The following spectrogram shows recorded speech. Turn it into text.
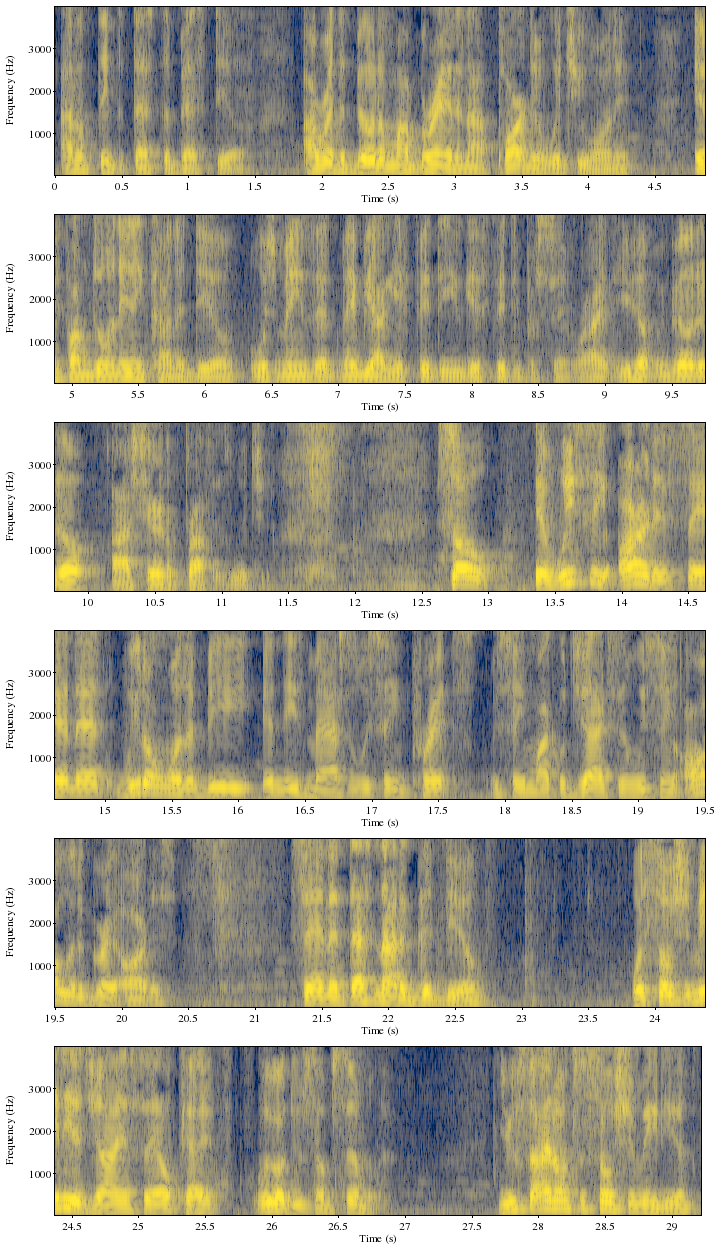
I don't think that that's the best deal. I'd rather build up my brand and I partner with you on it if I'm doing any kind of deal, which means that maybe I get 50, you get 50%, right? You help me build it up, I share the profits with you. So if we see artists saying that we don't want to be in these masses, we've seen Prince, we've seen Michael Jackson, we've seen all of the great artists saying that that's not a good deal. With social media giants say, okay, we're going to do something similar. You sign on to social media.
